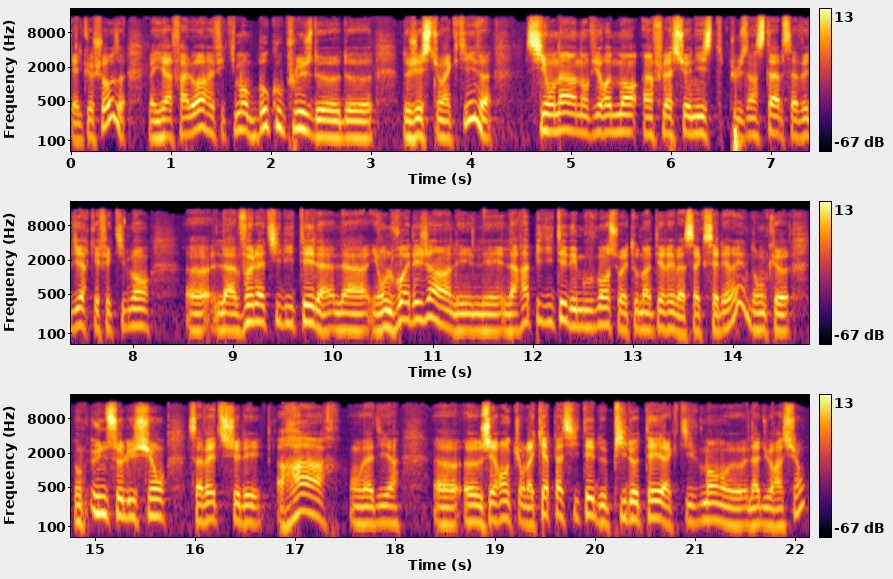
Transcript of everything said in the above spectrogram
quelque chose, ben, il va falloir effectivement beaucoup plus de, gestion active. Si on a un environnement inflationniste plus instable, ça veut dire qu'effectivement, euh, la volatilité, la, et on le voit déjà, hein, la rapidité des mouvements sur les taux d'intérêt va s'accélérer. Donc, euh, donc, une solution, ça va être chez les rares, on va dire, euh, gérants qui ont la capacité de piloter activement la duration.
